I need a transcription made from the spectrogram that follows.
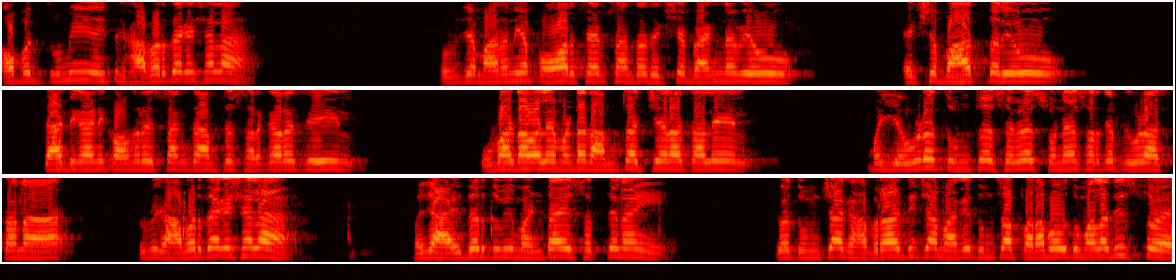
अहो पण तुम्ही इथे घाबरता कशाला? तुमचे माननीय पवार साहेब सांगतात एकशे ब्याण्णव येऊ एकशे बहात्तर येऊ. त्या ठिकाणी काँग्रेस सांगतं आमचं सरकारच येईल. उभाटावाले म्हणतात आमचाच चेहरा चालेल. मग एवढं तुमचं सगळं सोन्यासारखं पिवळं असताना तुम्ही घाबरता कशाला? म्हणजे आयदर तुम्ही म्हणताय सत्य नाही किंवा तुमच्या घाबराटीच्या मागे तुमचा पराभव तुम्हाला दिसतोय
